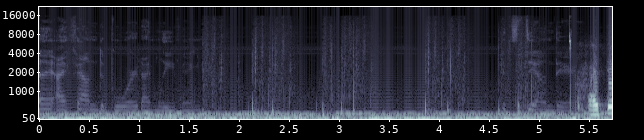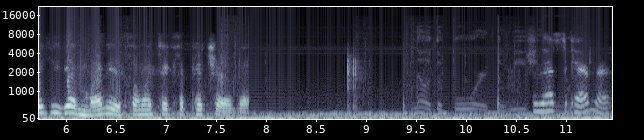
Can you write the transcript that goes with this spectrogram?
I, I found the board. I'm leaving. It's down there. I think you get money if someone takes a picture of it. No, the board, the Ouija. Who has the camera?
